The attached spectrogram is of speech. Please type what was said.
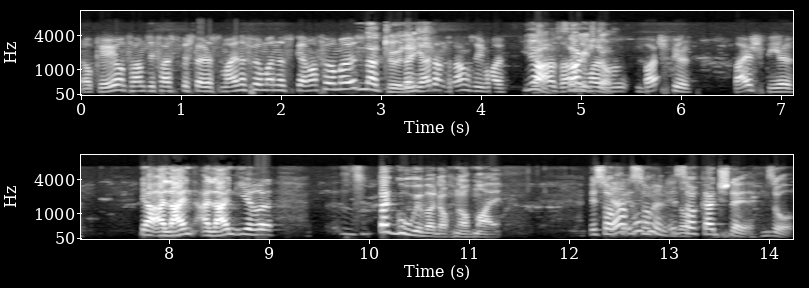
Okay, und haben Sie festgestellt, dass meine Firma eine Scammerfirma ist? Wenn Natürlich. ja, dann sagen Sie mal. Ja, sagen sag Sie ich mal doch. ein Beispiel. Beispiel. Ja, allein, allein ihre. Dann googeln wir doch nochmal. Ist doch, Ja, ist doch, ist doch. doch ganz schnell. So.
